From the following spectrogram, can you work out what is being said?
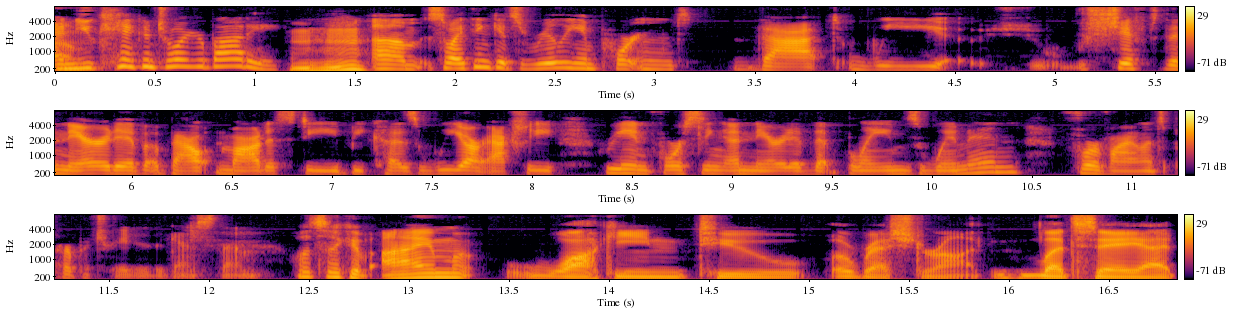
and you can't control your body. hmm Um, so I think it's really important that we shift the narrative about modesty because we are actually reinforcing a narrative that blames women for violence perpetrated against them. Well, it's like if I'm walking to a restaurant, let's say at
